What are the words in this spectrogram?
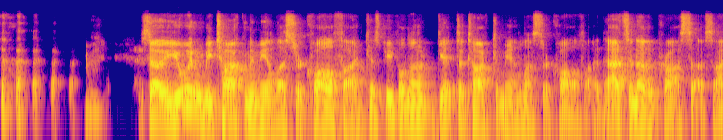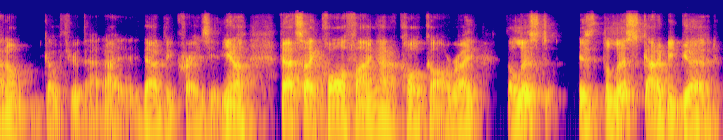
so you wouldn't be talking to me unless you're qualified because people don't get to talk to me unless they're qualified. That's another process. I don't go through that. I, that would be crazy. You know, that's like qualifying on a cold call, right? The list is the list got to be good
